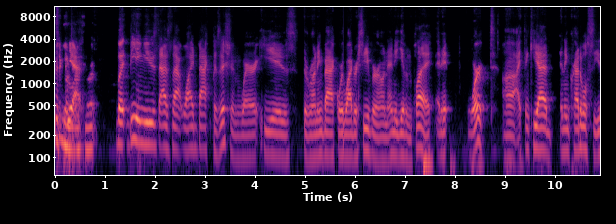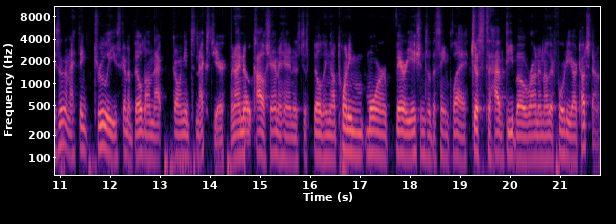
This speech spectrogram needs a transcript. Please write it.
yeah but being used as that wide back position where he is the running back or wide receiver on any given play, and it worked. Uh, I think he had an incredible season, and I think truly he's going to build on that going into next year. And I know Kyle Shanahan is just building up 20 more variations of the same play just to have Deebo run another 40 yard touchdown.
